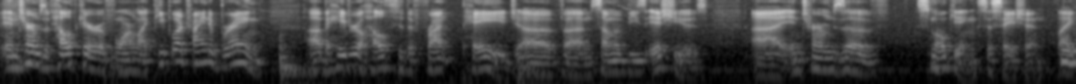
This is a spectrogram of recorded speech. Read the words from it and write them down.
in terms of healthcare reform, like people are trying to bring uh, behavioral health to the front page of um, some of these issues. Uh, in terms of smoking cessation, like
